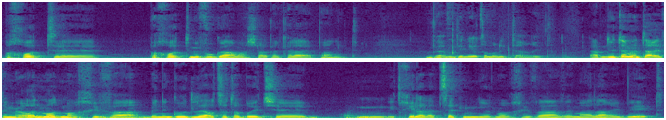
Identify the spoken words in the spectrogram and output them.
פחות, אה, פחות מבוגר מאשר הכלכלה היפנית. והמדיניות המוניטרית? המדיניות המוניטרית היא מאוד מאוד מרחיבה, בניגוד לארצות הברית שהתחילה לצאת ממדיניות מרחיבה ומעלה ריבית,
